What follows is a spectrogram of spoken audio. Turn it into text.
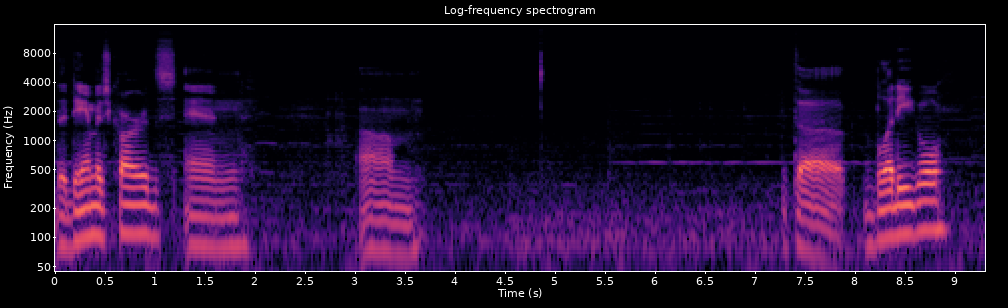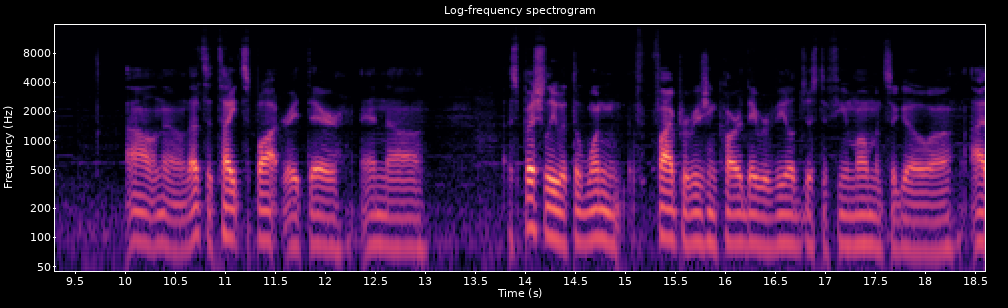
the damage cards and um, the blood eagle? I don't know. That's a tight spot right there, and uh, especially with the one five provision card they revealed just a few moments ago. Uh,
